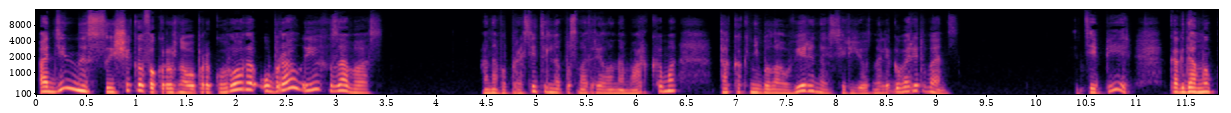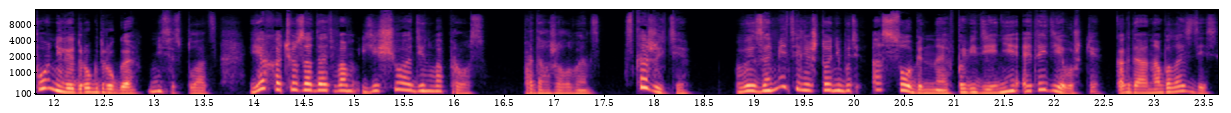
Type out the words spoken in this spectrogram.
Один из сыщиков окружного прокурора убрал их за вас. Она вопросительно посмотрела на Маркхэма, так как не была уверена, серьезно ли говорит Венс. Теперь, когда мы поняли друг друга, миссис Плац, я хочу задать вам еще один вопрос, продолжал Венс. Скажите, вы заметили что-нибудь особенное в поведении этой девушки, когда она была здесь?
